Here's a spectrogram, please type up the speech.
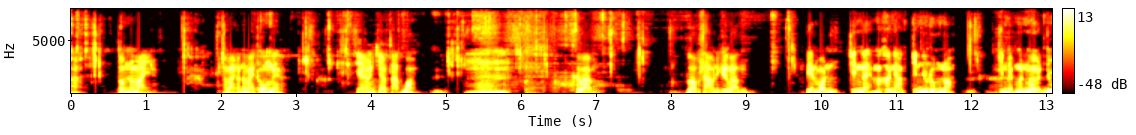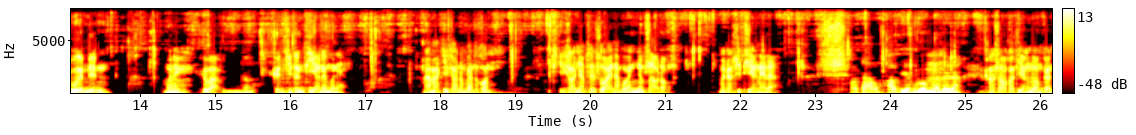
นะต้มน้ำใหม่น้ำใหม่กับน้ำใหม่ทงเลยแจวต้องแจวตับบ่อืมคือแบบรอบเช้านี่คือแบบเปลี่ยนบอลกินได้เมื่อคืนนี้เขากินอยู่หลุมเนาะกินแบบมืดๆอยู่พื้นดินมื่อนี้คือว่าเกินกินทั้งเที่ยงได้หมดเนี่ยมามากินข้าวน้ำกันทุกคน กินข้าวยำสวยๆนะบ่แม่นยำเสาดอกมันกับสิเที่ยงนี่แหละข้าวเช้ากับข้าวเที่ยงรวมกันเลยนะข้าวเสาข้าวเที่ยงร่วมกัน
